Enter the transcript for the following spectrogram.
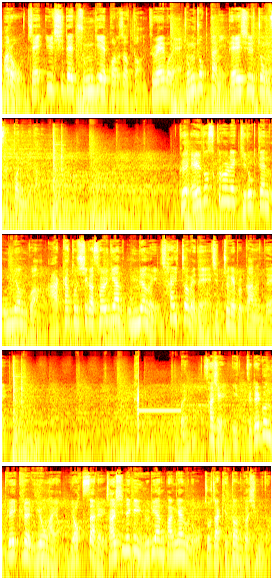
바로 제1시대 중기에 벌어졌던 드웨머의 종족 단위 대실종 사건입니다. 그 엘더 스크롤에 기록된 운명과 아카토시가 설계한 운명의 차이점에 대해 집중해 볼까 하는데 은 사실 이 드래곤 브레이크를 이용하여 역사를 자신에게 유리한 방향으로 조작했던 것입니다.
